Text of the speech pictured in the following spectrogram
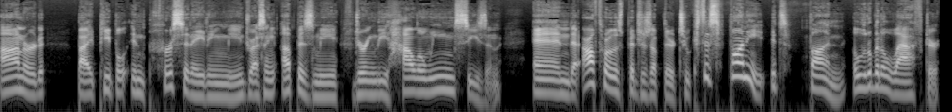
honored by people impersonating me, dressing up as me during the Halloween season. And I'll throw those pictures up there too, because it's funny. It's fun. A little bit of laughter.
